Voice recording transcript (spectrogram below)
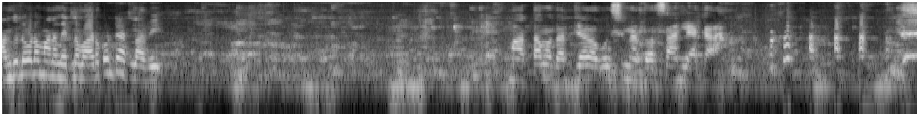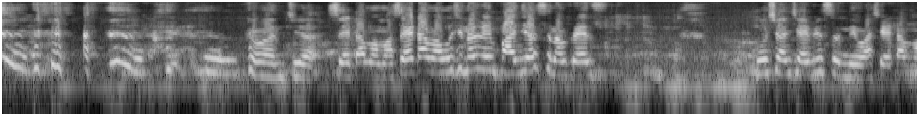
అందులో కూడా మనం ఎట్లా వాడుకుంటే అట్లా అవి. మా అత్తమ్మ దర్జాగా కూర్చున్న దొరసాని లేక. మంచిగా. సేటమ్మ సేటమ్మ కూర్చున్నది మేము పని చేస్తున్నాం ఫ్రెండ్స్ కూర్చొని చేపిస్తుంది మా సేటమ్మ.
